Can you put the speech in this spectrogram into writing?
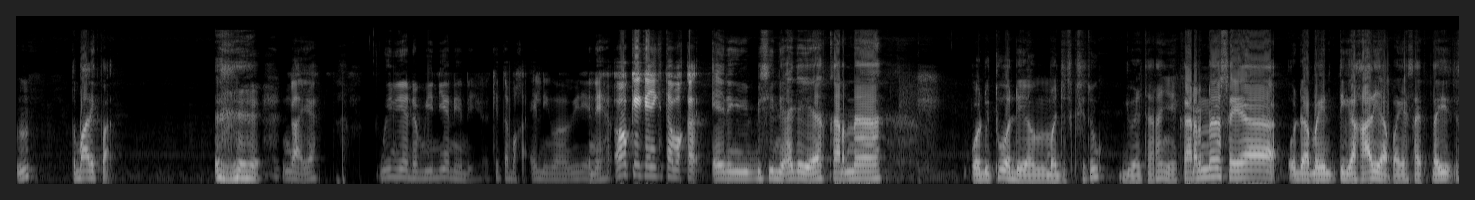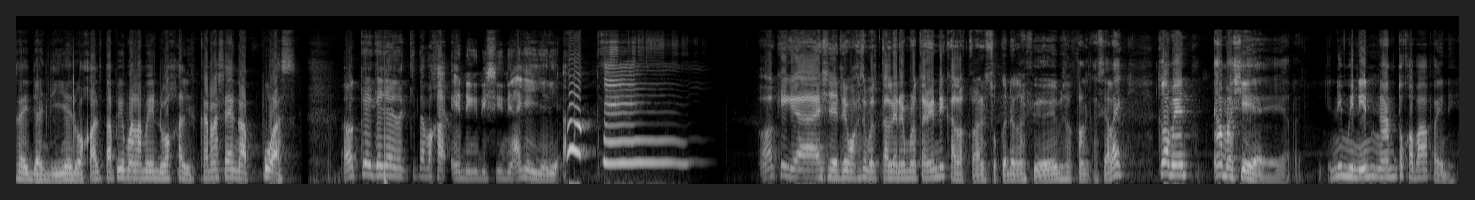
Hmm? Terbalik, Pak. Enggak ya. Ini ada minion ini. Kita bakal ending sama minion ya. Oke, kayaknya kita bakal ending di sini aja ya karena Waduh itu ada yang manjat ke situ gimana caranya? Karena saya udah main tiga kali apa ya? Saya tadi saya janjinya dua kali tapi malah main dua kali karena saya nggak puas. Oke guys kita bakal ending di sini aja jadi. Oke. Oke guys, jadi terima kasih buat kalian yang menonton ini. Kalau kalian suka dengan video ini, bisa kalian kasih like, komen, sama share. Ini minin ngantuk apa apa ini?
